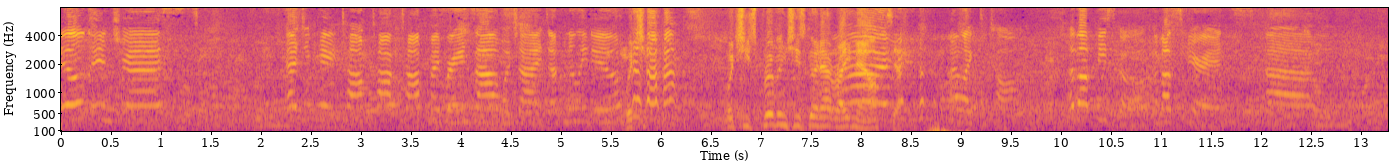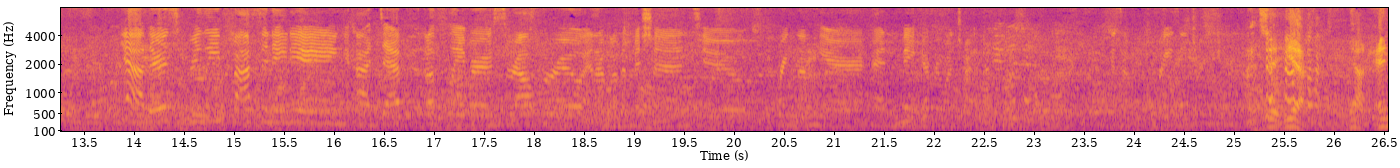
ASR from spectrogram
build interest, educate, talk, talk, talk my brains out, which I definitely do. Which which she's proving she's good at right now. I, So- I like to talk about pisco, about spirits. Um, yeah, there's really fascinating uh, depth of flavors throughout Peru, and I'm on a mission to bring them here and make everyone try them. It's a crazy. That's it, yeah, yeah, and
